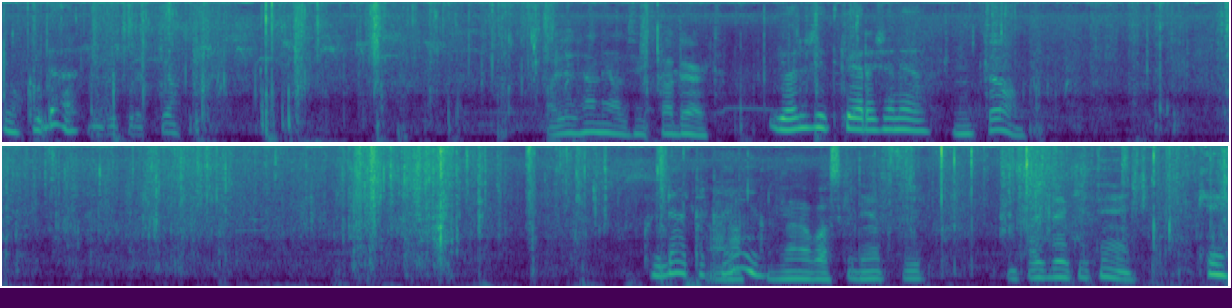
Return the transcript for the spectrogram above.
Toma cuidado. Vamos ver por aqui, ó. Olha a janela, gente, tá aberta. E olha o jeito que era a janela. Então, Cuidado, tá caraca, caindo. vi um negócio aqui dentro aqui. Não faz ideia o que tem. Ok.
